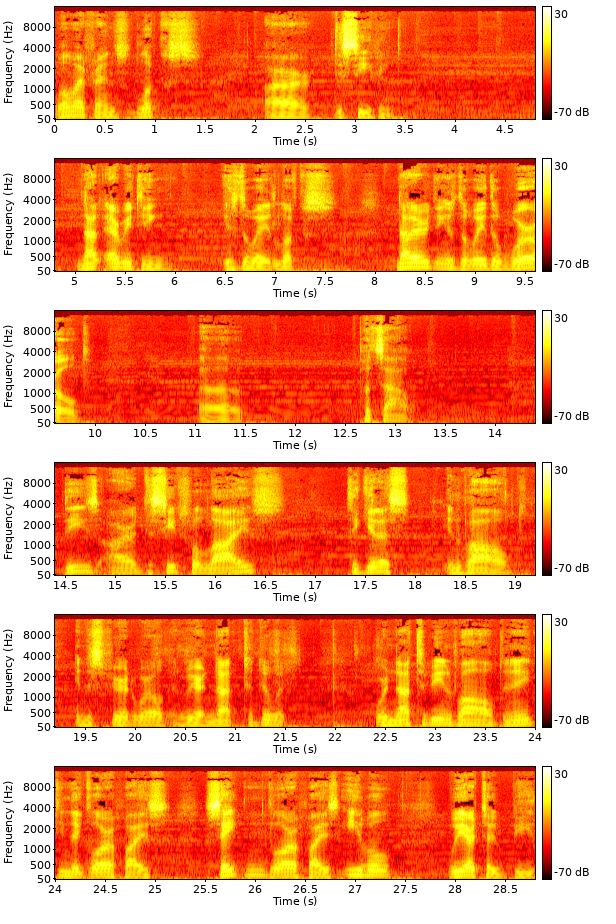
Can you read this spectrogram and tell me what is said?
Well, my friends, looks are deceiving. Not everything is the way it looks. Not everything is the way the world uh, puts out. These are deceitful lies to get us involved in the spirit world, and we are not to do it. We're not to be involved in anything that glorifies Satan, glorifies evil. We are to be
